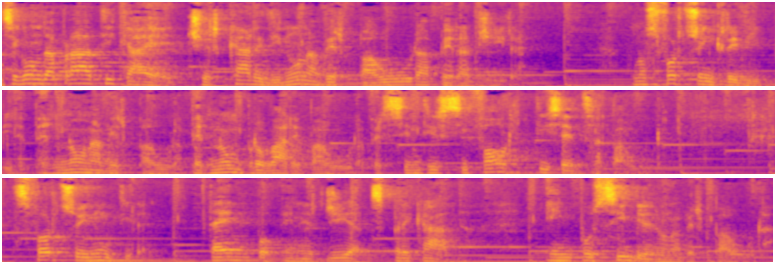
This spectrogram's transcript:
seconda pratica è cercare di non aver paura per agire. Uno sforzo incredibile per non aver paura, per non provare paura, per sentirsi forti senza paura. Sforzo inutile, tempo, energia sprecata è impossibile non aver paura.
